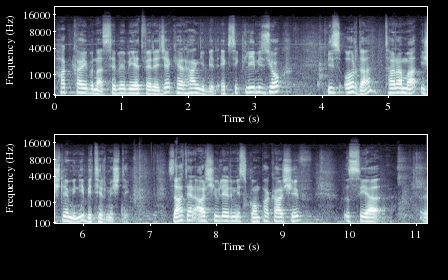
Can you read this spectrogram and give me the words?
hak kaybına sebebiyet verecek herhangi bir eksikliğimiz yok. Biz orada tarama işlemini bitirmiştik. Zaten arşivlerimiz kompak arşiv, ısıya, e,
